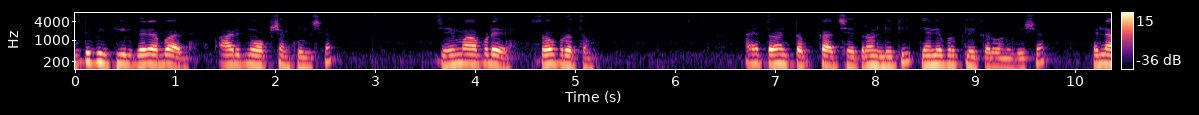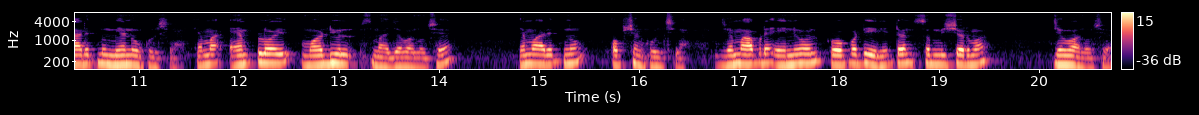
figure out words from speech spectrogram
ઓટીપી ફિલ કર્યા બાદ આ રીતનું ઓપ્શન ખુલશે. જેમાં આપણે સૌપ્રથમ આ ત્રણ ટપકા છે, ત્રણ લીટી, તેની પર ક્લિક કરવાનું રહેશે. એટલે આ રીતનું મેનુ ખુલશે. એમાં એમ્પ્લોય મોડ્યુલ્સમાં જવાનું છે. એમાં આ રીતનું ઓપ્શન ખુલશે. જેમાં આપણે એન્યુઅલ પ્રોપર્ટી રિટર્ન સબમિશરમાં જવાનું છે.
